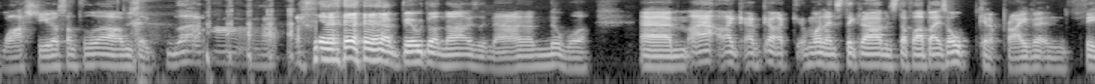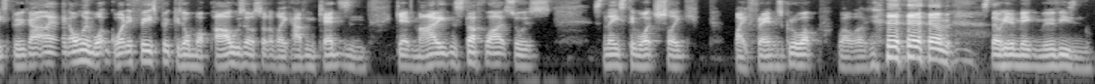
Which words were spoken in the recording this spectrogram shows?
Last year or something like that. I was like, I build on that. I was like, nah, no more. Um, I like I've got like, I'm on Instagram and stuff like that, but it's all kind of private and Facebook. I like only want go on to Facebook because all my pals are sort of like having kids and getting married and stuff like that. So it's it's nice to watch like my friends grow up while I'm still here making movies and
